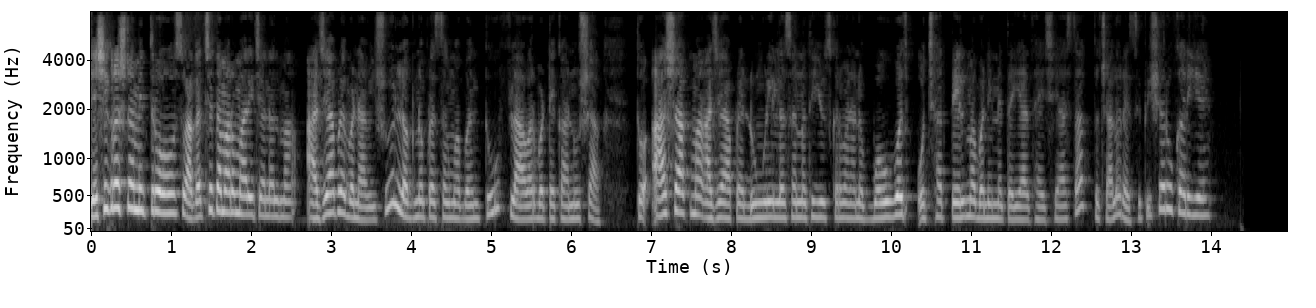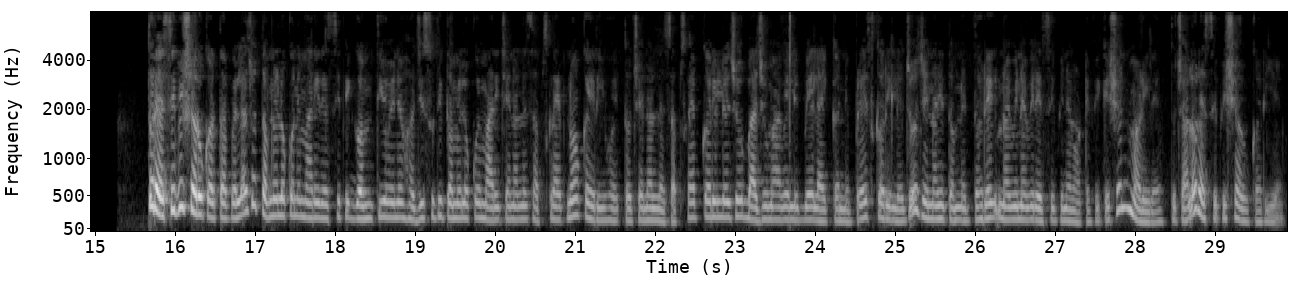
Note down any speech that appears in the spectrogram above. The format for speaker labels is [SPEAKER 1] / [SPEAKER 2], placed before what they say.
[SPEAKER 1] જય શ્રી કૃષ્ણ મિત્રો, સ્વાગત છે તમારું મારી ચેનલમાં. આજે આપણે બનાવીશું લગ્ન પ્રસંગમાં બનતું ફ્લાવર બટેકાનું શાક. તો આ શાકમાં આજે આપણે ડુંગળી, લસણ નથી યુઝ કરવાના અને બહુ જ ઓછા તેલમાં બનીને તૈયાર થાય છે આ શાક. તો ચાલો રેસીપી શરૂ કરીએ. તો રેસીપી શરૂ કરતાં પહેલાં જો તમને લોકોને મારી રેસીપી ગમતી હોય ને હજી સુધી તમે લોકોએ મારી ચેનલને સબસ્ક્રાઇબ ન કરી હોય તો ચેનલને સબસ્ક્રાઇબ કરી લેજો. બાજુમાં આવેલી બે લાઇકનને પ્રેસ કરી લેજો, જેનાથી તમને દરેક નવી નવી રેસીપીના નોટિફિકેશન મળી રહે. તો ચાલો રેસીપી શરૂ કરીએ.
